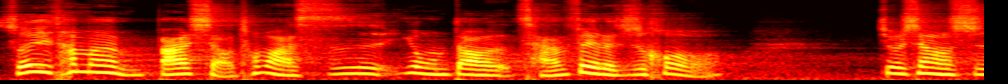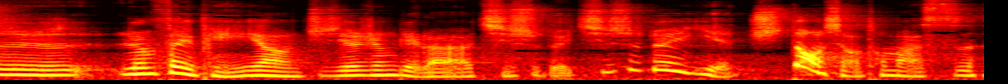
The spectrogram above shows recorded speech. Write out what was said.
所以他们把小托马斯用到残废了之后，就像是扔废品一样，直接扔给了骑士队。骑士队也知道小托马斯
